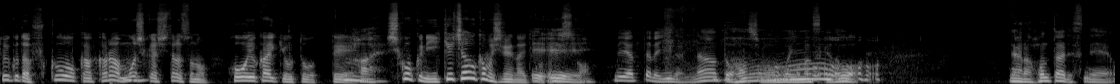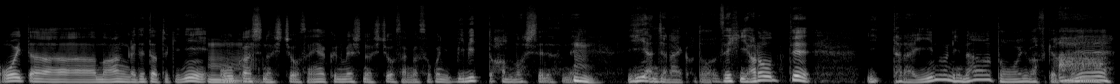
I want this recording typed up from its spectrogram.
ということは福岡からもしかしたらその法油海峡を通って四国に行けちゃうかもしれないってことですか？ええ。でやったらいいのになと私も思いますけど。だから本当はですね大分の案が出た時に、うん。大川市の市長さんや久留米市の市長さんがそこにビビッと反応してですね、うん。いい案じゃないかとぜひやろうって言ったらいいのになと思いますけどね。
